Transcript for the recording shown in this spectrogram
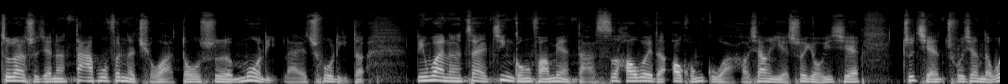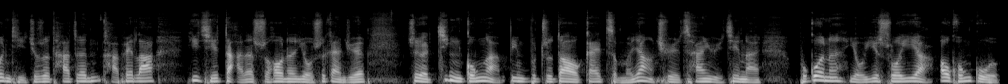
这段时间呢，大部分的球啊都是莫里来处理的。另外呢，在进攻方面，打四号位的奥孔古啊，好像也是有一些之前出现的问题，就是他跟卡佩拉一起打的时候呢，有时感觉这个进攻啊，并不知道该怎么样去参与进来。不过呢，有一说一啊，奥孔古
